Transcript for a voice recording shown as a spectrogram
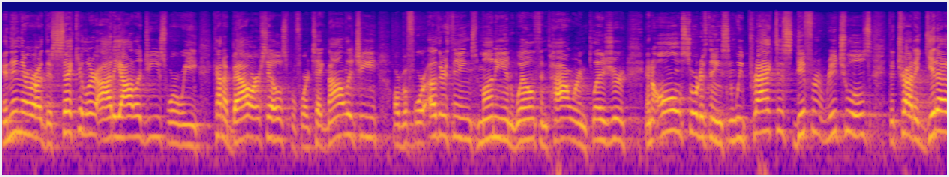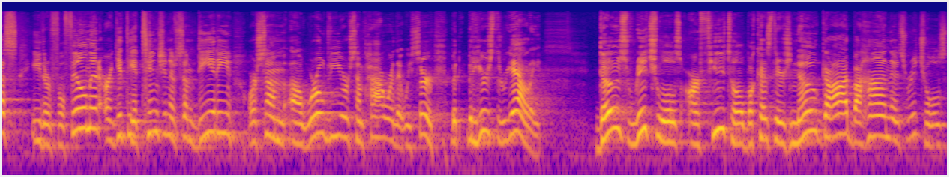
And then there are the secular ideologies where we kind of bow ourselves before technology or before other things, money and wealth and power and pleasure and all sort of things. And we practice different rituals that try to get us either fulfillment or get the attention of some deity or some uh, worldview or some power that we serve. But, but here's the reality. Those rituals are futile because there's no God behind those rituals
